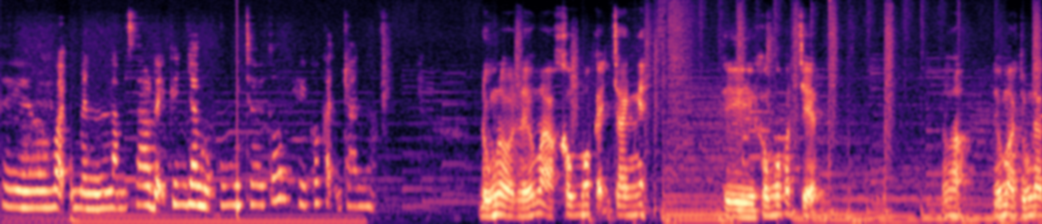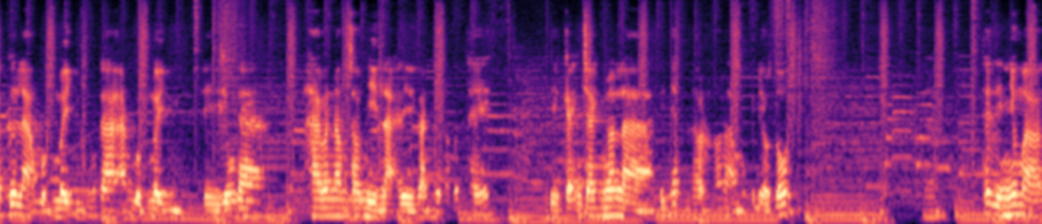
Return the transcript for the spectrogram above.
thì vậy mình làm sao để kinh doanh một khu vui chơi tốt khi có cạnh tranh đúng rồi nếu mà không có cạnh tranh ấy thì không có phát triển. Đúng không nếu mà chúng ta cứ làm một mình chúng ta ăn một mình thì chúng ta hai ba năm sau nhìn lại thì gần như nó vẫn thế. Thì cạnh tranh nó là thứ nhất là nó là một cái điều tốt. Đấy. thế thì nhưng mà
